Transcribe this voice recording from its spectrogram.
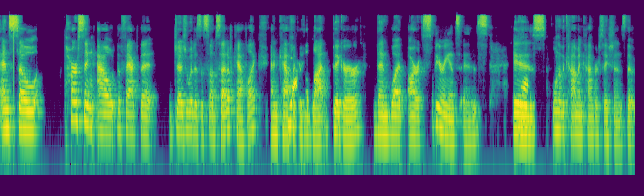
And so parsing out the fact that Jesuit is a subset of Catholic and Catholic yeah. is a lot bigger than what our experience is is yeah. one of the common conversations that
